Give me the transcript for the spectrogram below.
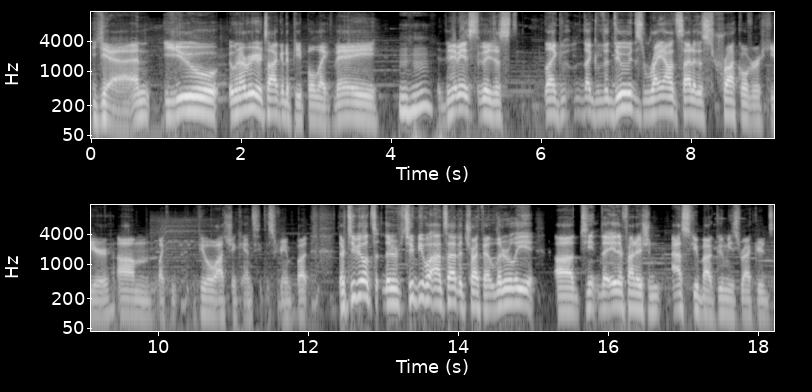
Yeah, and you whenever you're talking to people, like they Mm-hmm. they basically just like like the dudes right outside of this truck over here. Um, like people watching can't see the screen, but there are two people. There are two people outside the truck that literally uh the Aether Foundation asks you about Goomy's records.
